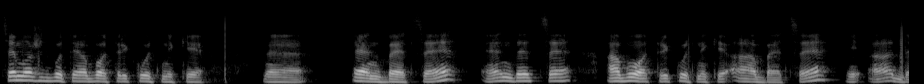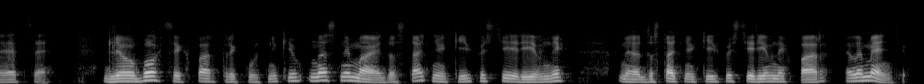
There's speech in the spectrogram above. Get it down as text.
Це можуть бути або трикутники е, NBC, NDC, або трикутники ABC і ADC. Для обох цих пар трикутників у нас немає достатньої кількості рівних, е, достатньої кількості рівних пар елементів.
